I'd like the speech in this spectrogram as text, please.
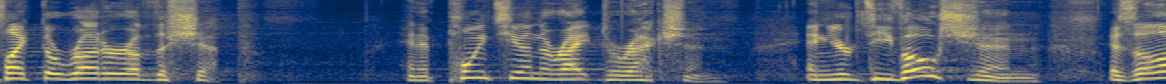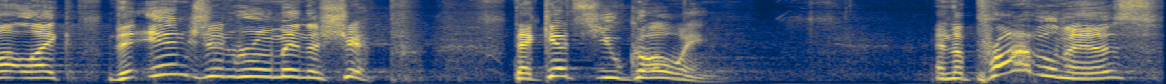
it's like the rudder of the ship, and it points you in the right direction. And your devotion is a lot like the engine room in the ship that gets you going. And the problem is,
